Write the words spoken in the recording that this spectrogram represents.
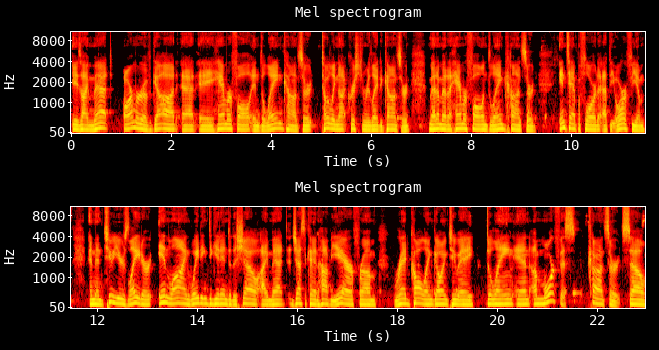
is I met Armor of God at a Hammerfall and Delain concert, totally not Christian related concert. Met him at a Hammerfall and Delain concert in Tampa, Florida at the Orpheum. And then two years later, in line waiting to get into the show, I met Jessica and Javier from Red Calling going to a Delain and Amorphis concert. So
